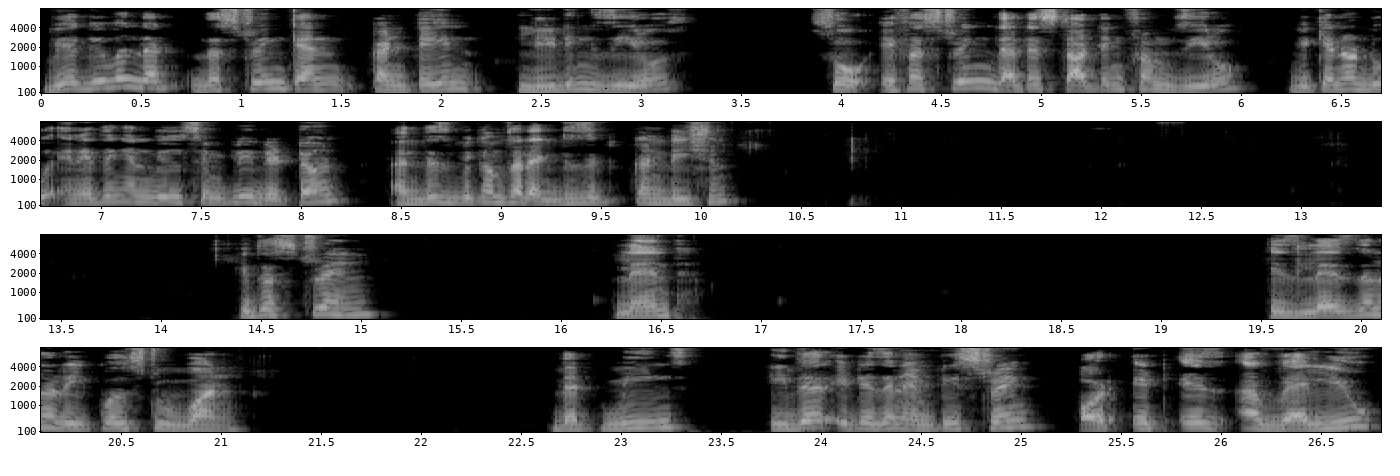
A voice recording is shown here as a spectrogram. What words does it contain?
We are given that the string can contain leading zeros. So if a string that is starting from 0, we cannot do anything and we'll simply return and this becomes our exit condition if the string length is less than or equals to 1 that means either it is an empty string or it is a value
